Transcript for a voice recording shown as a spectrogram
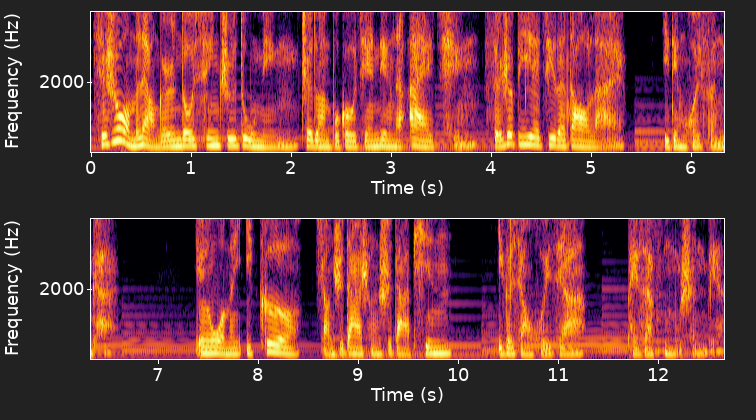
其实我们两个人都心知肚明，这段不够坚定的爱情，随着毕业季的到来，一定会分开，因为我们一个想去大城市打拼，一个想回家陪在父母身边，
